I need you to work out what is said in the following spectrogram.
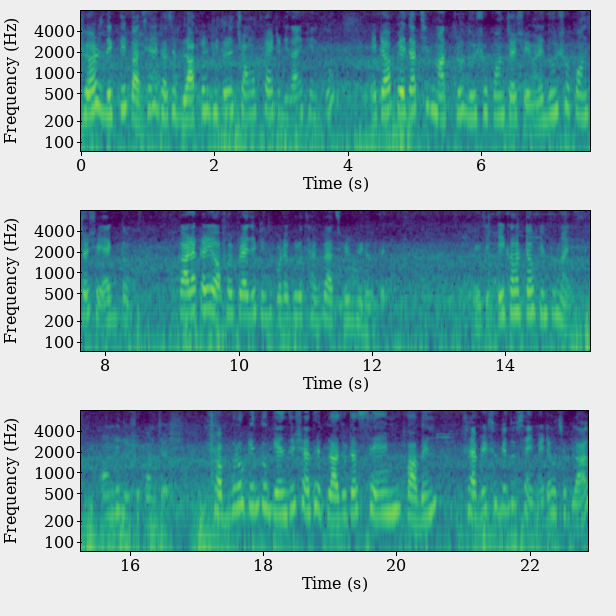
ভিউয়ার্স দেখতেই পাচ্ছেন, এটা হচ্ছে ব্ল্যাকের ভিতরে চমৎকার একটা ডিজাইন কিন্তু। এটাও পেয়ে যাচ্ছেন মাত্র দুশো পঞ্চাশে মানে দুশো পঞ্চাশে একদম। কারাকারি অফার প্রাইজে কিন্তু প্রোডাক্টগুলো থাকবে আজকের ভিডিওতে। এই যে, এই কালারটাও কিন্তু নাইস অনলি দুশো পঞ্চাশ। সবগুলো কিন্তু গেঞ্জির সাথে প্লাজোটা সেম পাবেন। ফ্যাব্রিক্সও কিন্তু সেম এটা হচ্ছে ব্ল্যাক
